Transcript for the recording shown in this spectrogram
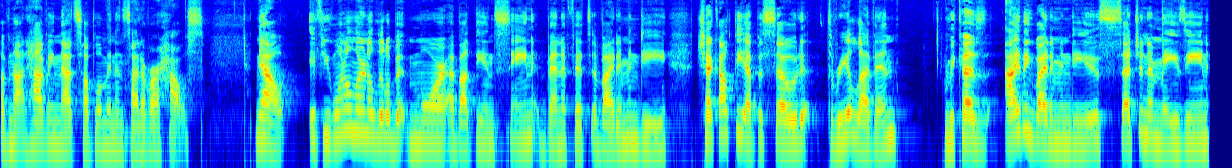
of not having that supplement inside of our house. Now, if you want to learn a little bit more about the insane benefits of vitamin D, check out the episode 311 because I think vitamin D is such an amazing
